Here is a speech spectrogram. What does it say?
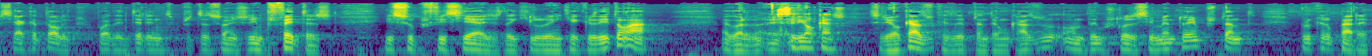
se há católicos que podem ter interpretações imperfeitas e superficiais daquilo em que acreditam, há. Agora, seria o caso? Seria o caso, quer dizer, portanto, é um caso onde o esclarecimento é importante. Porque, repara,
